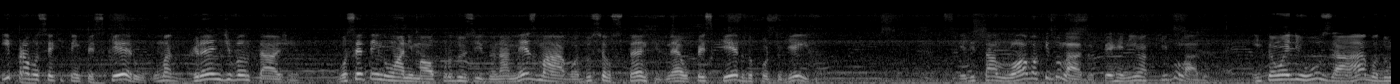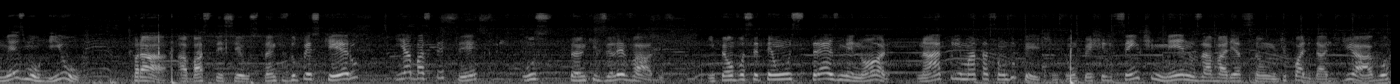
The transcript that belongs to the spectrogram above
E para você que tem pesqueiro, uma grande vantagem. Você tendo um animal produzido na mesma água dos seus tanques, né, o pesqueiro do português, ele está logo aqui do lado, terreninho aqui do lado. Então ele usa a água do mesmo rio para abastecer os tanques do pesqueiro e abastecer os tanques elevados. Então você tem um estresse menor na aclimatação do peixe. Então o peixe ele sente menos a variação de qualidade de água.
